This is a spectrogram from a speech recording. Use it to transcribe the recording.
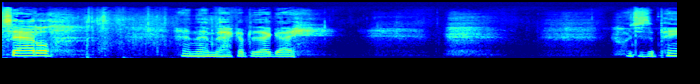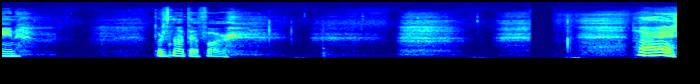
saddle and then back up to that guy. Which is a pain, but it's not that far. All right,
